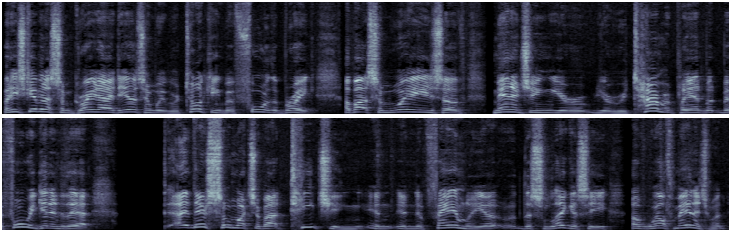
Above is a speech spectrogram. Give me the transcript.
But he's given us some great ideas, and we were talking before the break about some ways of managing your, your retirement plan. But before we get into that, there's so much about teaching in, in the family uh, this legacy of wealth management.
